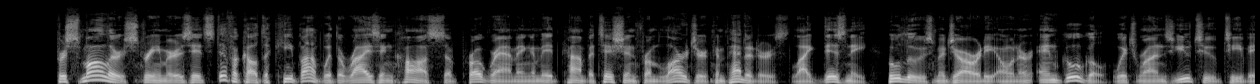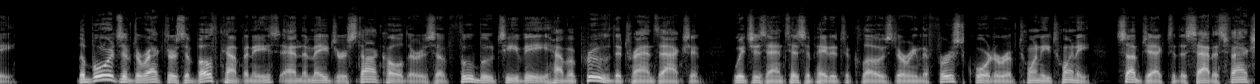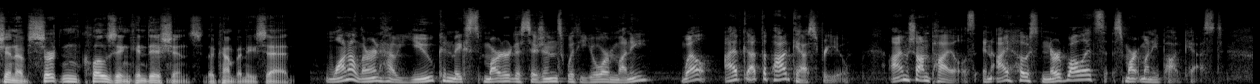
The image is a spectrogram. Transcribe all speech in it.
For smaller streamers, it's difficult to keep up with the rising costs of programming amid competition from larger competitors like Disney, Hulu's majority owner, and Google, which runs YouTube TV. The boards of directors of both companies and the major stockholders of Fubo TV have approved the transaction, which is anticipated to close during the first quarter of 2020, subject to the satisfaction of certain closing conditions, the company said. Want to learn how you can make smarter decisions with your money? Well, I've got the podcast for you. I'm Sean Pyles, and I host NerdWallet's Smart Money Podcast.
